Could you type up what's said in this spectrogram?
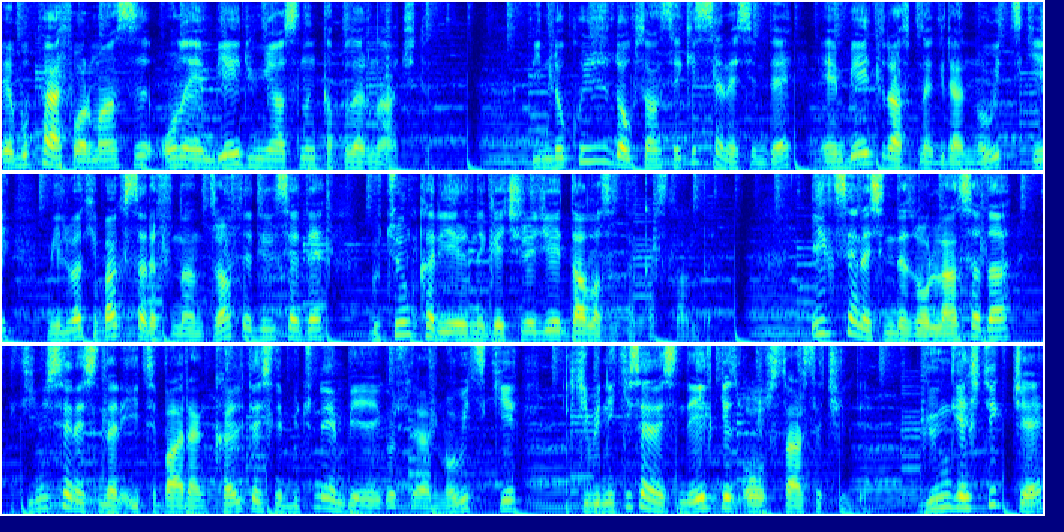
ve bu performansı ona NBA dünyasının kapılarını açtı. 1998 senesinde NBA draftına giren Nowitzki, Milwaukee Bucks tarafından draft edilse de bütün kariyerini geçireceği Dallas'a takaslandı. İlk senesinde zorlansa da ikinci senesinden itibaren kalitesini bütün NBA'ye gösteren Nowitzki 2002 senesinde ilk kez All-Star seçildi. Gün geçtikçe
